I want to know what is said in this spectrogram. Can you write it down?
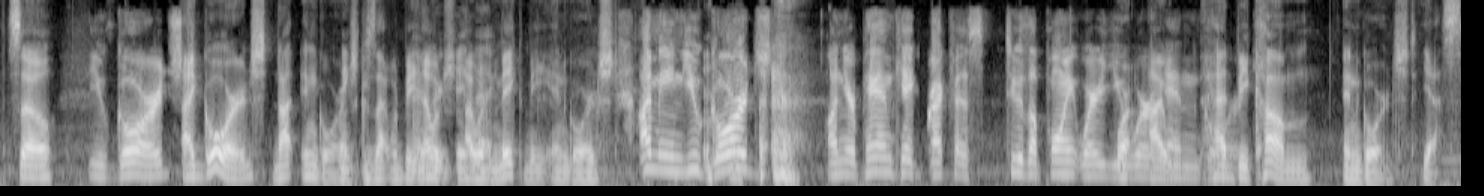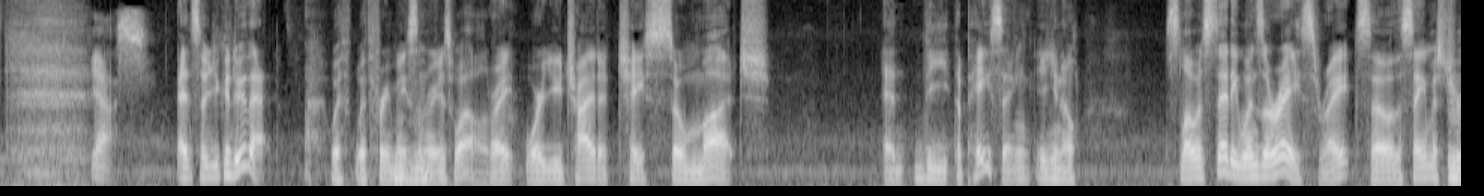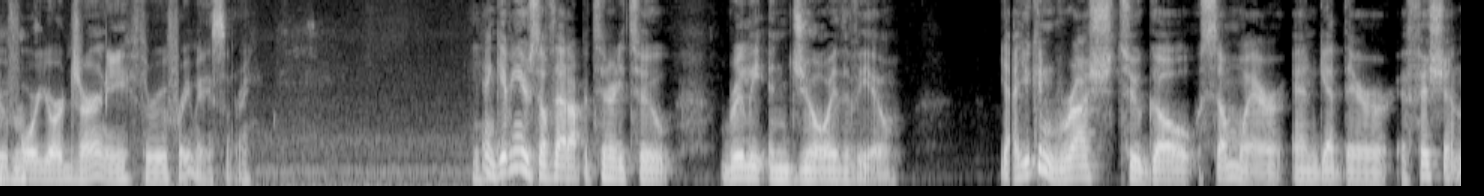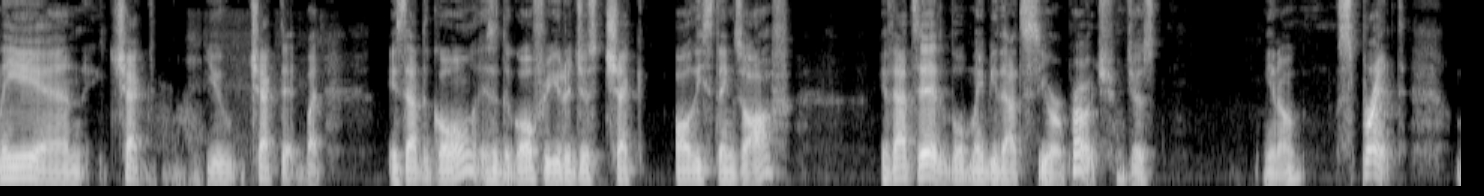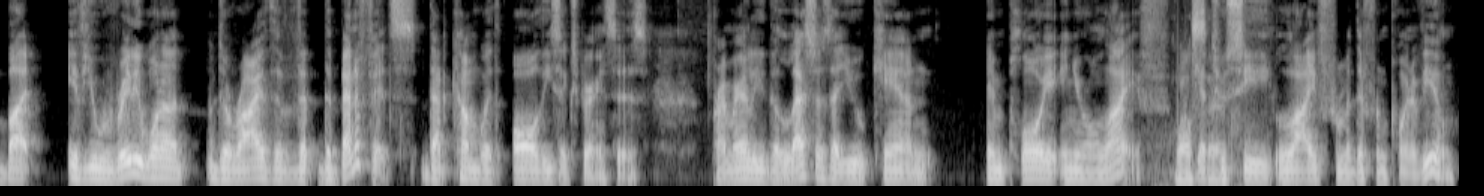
So you gorged. I gorged, not engorged, because that would be I that would that. I would make me engorged. I mean, you gorged on your pancake breakfast to the point where you where were I engorged. had become engorged. Yes. Yes. And so you can do that with with Freemasonry mm-hmm. as well, right? Where you try to chase so much, and the the pacing, you know, slow and steady wins the race, right? So the same is true mm-hmm. for your journey through Freemasonry. And giving yourself that opportunity to really enjoy the view. Yeah, you can rush to go somewhere and get there efficiently and check you checked it, but is that the goal? Is it the goal for you to just check all these things off? If that's it, well maybe that's your approach. Just you know, sprint. But if you really want to derive the the benefits that come with all these experiences, primarily the lessons that you can employ in your own life, well get said. to see life from a different point of view.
